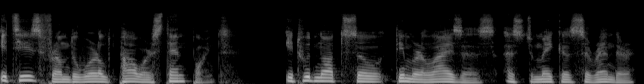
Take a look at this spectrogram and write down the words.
It is from the world power standpoint. It would not so demoralize us as to make us surrender,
